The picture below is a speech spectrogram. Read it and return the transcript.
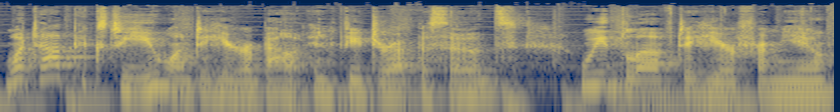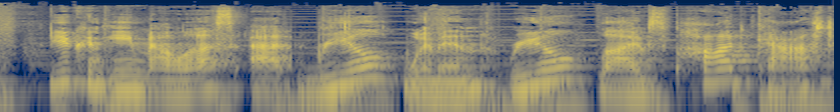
What topics do you want to hear about in future episodes? We'd love to hear from you. You can email us at realwomenreallivespodcast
